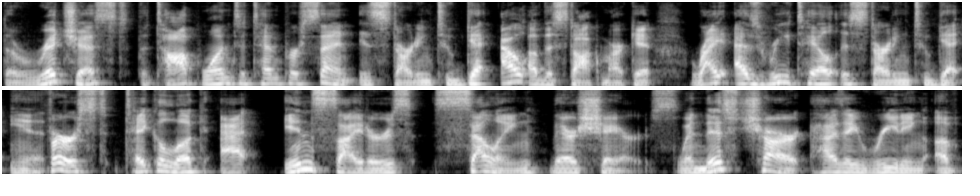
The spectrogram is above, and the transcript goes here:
the richest, the top 1 to 10%, is starting to get out of the stock market right as retail is starting to get in. First, take a look at insiders selling their shares. When this chart has a reading of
